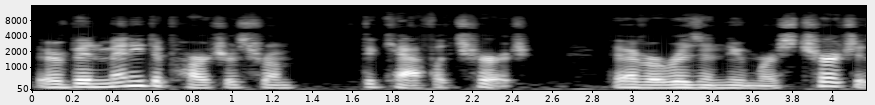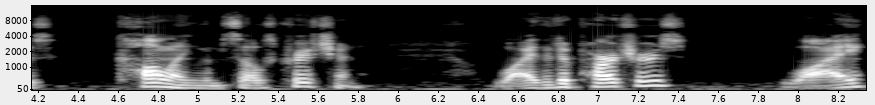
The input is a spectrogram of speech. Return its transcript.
There have been many departures from the Catholic Church. There have arisen numerous churches calling themselves Christian. Why the departures? Why?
